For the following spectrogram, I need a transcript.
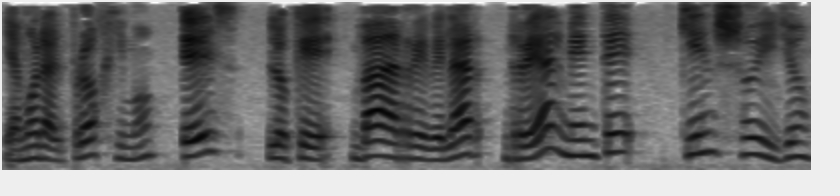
y amor al prójimo, es lo que va a revelar realmente quién soy yo.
